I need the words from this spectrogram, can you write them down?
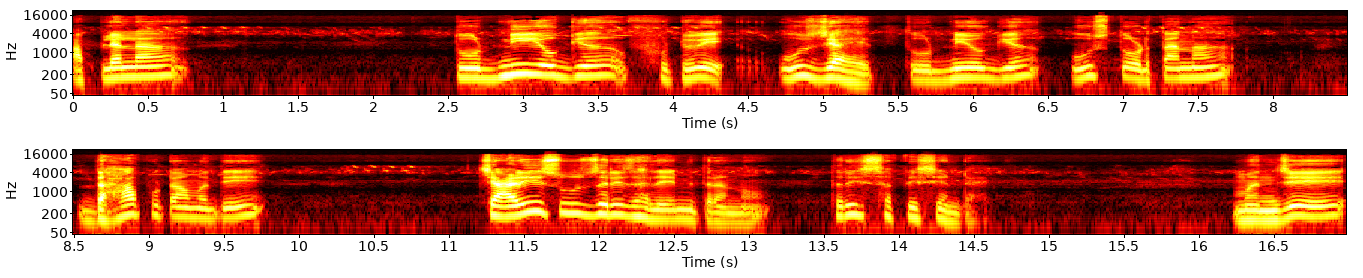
आपल्याला तोडणी योग्य फुटवे ऊस जे आहेत तोडणी योग्य ऊस तोडताना दहा फुटामध्ये चाळीस ऊस जरी झाले मित्रांनो तरी सफिशियंट आहे. म्हणजे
